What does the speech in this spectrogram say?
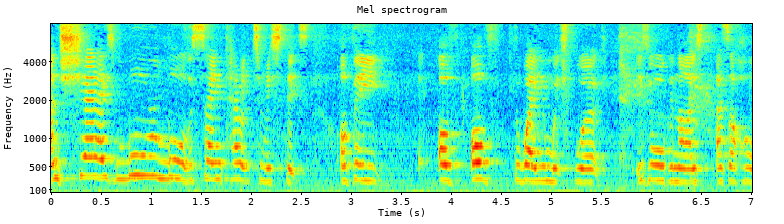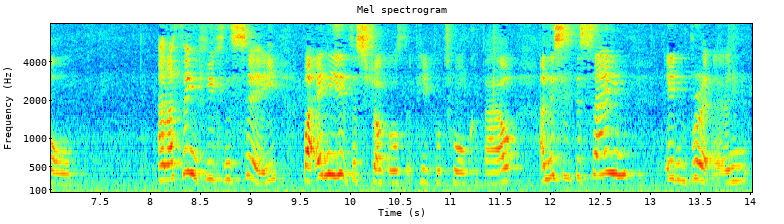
and shares more and more the same characteristics of the of, of the way in which work is organised as a whole. And I think you can see by any of the struggles that people talk about, and this is the same in Britain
